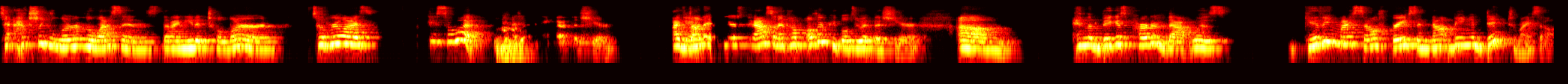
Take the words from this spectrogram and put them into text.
To actually learn the lessons that I needed to learn to realize, okay, so what? I didn't make that this year. I've yeah. done it years past and I've helped other people do it this year. Um, and the biggest part of that was giving myself grace and not being a dick to myself,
